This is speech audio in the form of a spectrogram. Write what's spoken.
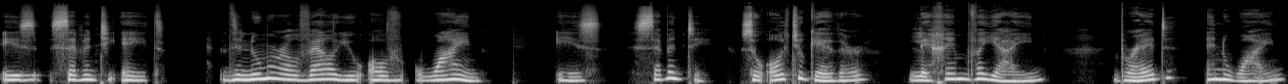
is 78. The numeral value of wine is 70. So altogether, lechem vayain, bread and wine,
